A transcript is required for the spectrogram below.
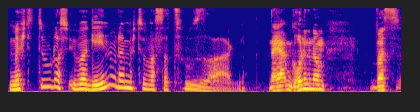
möchtest du das übergehen oder möchtest du was dazu sagen? Naja, im Grunde genommen, was,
